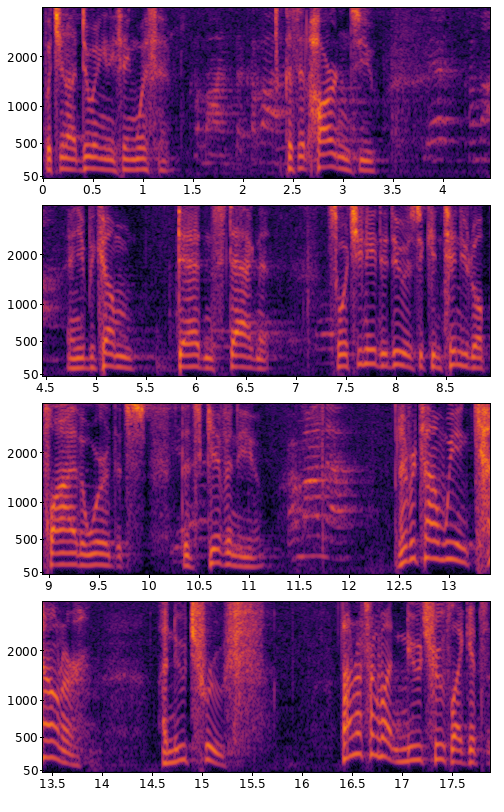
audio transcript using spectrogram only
but you're not doing anything with it. Because it hardens you. Yes, and you become dead and stagnant. So what you need to do is to continue to apply the word that's, that's given to you. But every time we encounter a new truth, now, I'm not talking about new truth like it's,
